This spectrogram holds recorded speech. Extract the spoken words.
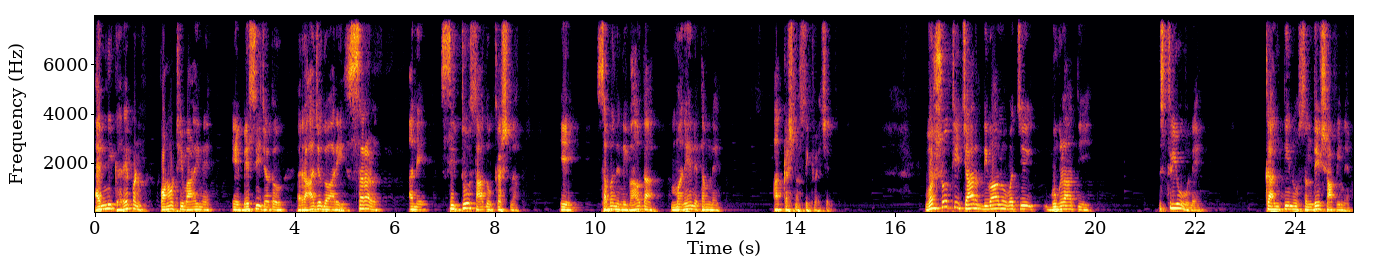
એમની ઘરે પણ પણોઠી વાળીને એ બેસી જતો રાજદ્વારી સરળ અને સીધો સાદો કૃષ્ણ એ સંબંધ નિભાવતા મને ને તમને આ કૃષ્ણ શીખવે છે. વર્ષોથી ચાર દિવાલો વચ્ચે ગુંગળાતી સ્ત્રીઓને ક્રાંતિનો સંદેશ આપીને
